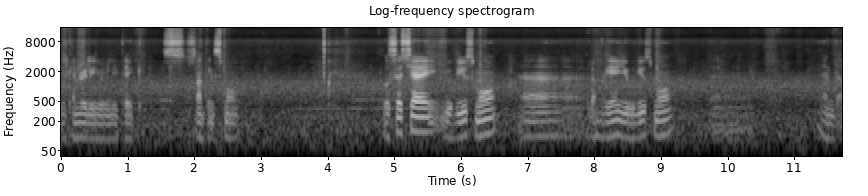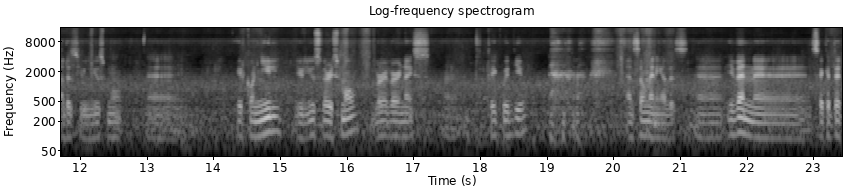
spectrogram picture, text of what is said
you can really really take something small. Losesiai you will use more. Uh, you will use more. Uh, and others you will use more. Uh, Irkonyil you will use very small very very nice uh, to take with you and so many others uh, even uh, Seketet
